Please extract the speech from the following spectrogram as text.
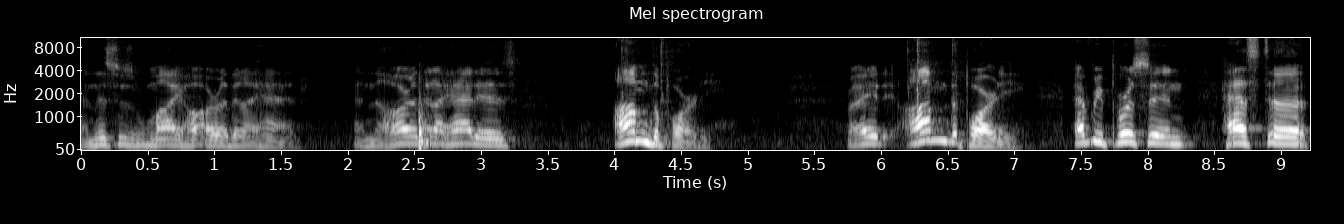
And this is my horror that I had. And the horror that I had is I'm the party, right? I'm the party. Every person has to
